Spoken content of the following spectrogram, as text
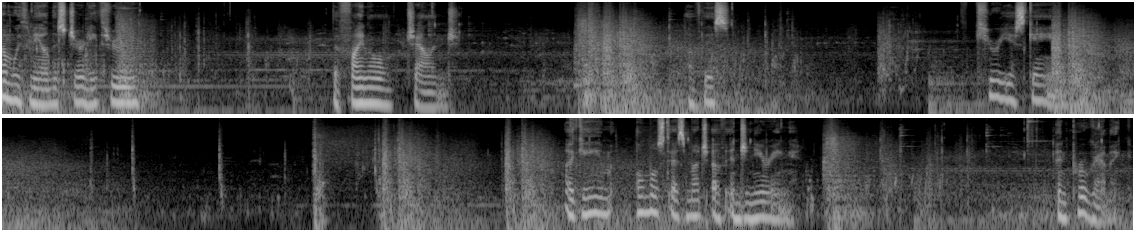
Come with me on this journey through the final challenge of this curious game. A game almost as much of engineering and programming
